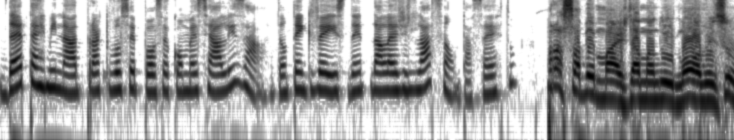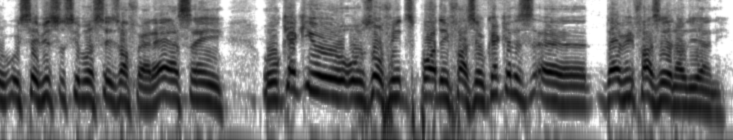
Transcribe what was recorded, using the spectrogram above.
determinado para que você possa comercializar. Então tem que ver isso dentro da legislação, tá certo? Para saber mais da Manu Imóveis, os serviços que vocês oferecem, o que é que os ouvintes podem fazer, o que é que eles é, devem fazer, Naldiane?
